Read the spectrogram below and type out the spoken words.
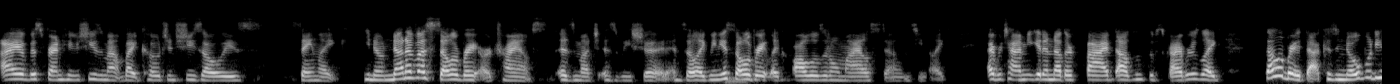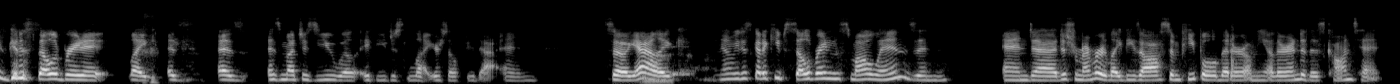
i have this friend who she's a mountain bike coach and she's always saying like you know none of us celebrate our triumphs as much as we should and so like we need to mm-hmm. celebrate like all those little milestones you know like every time you get another 5000 subscribers like celebrate that because nobody's gonna celebrate it like as as as much as you will if you just let yourself do that. And so yeah, like you know, we just got to keep celebrating the small wins and and uh, just remember like these awesome people that are on the other end of this content.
